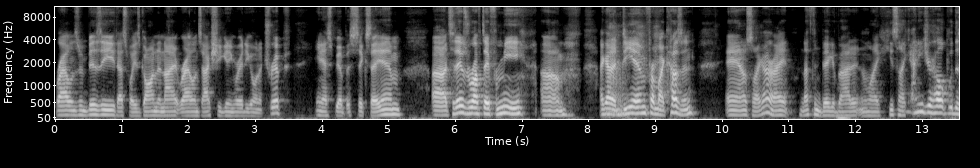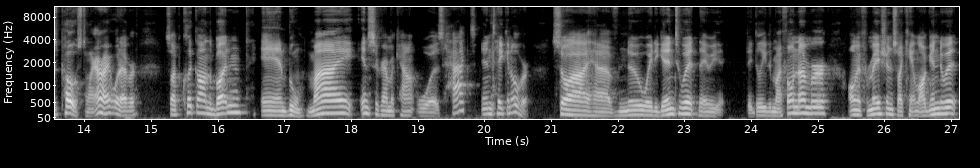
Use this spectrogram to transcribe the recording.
Rylan's been busy. That's why he's gone tonight. Rylan's actually getting ready to go on a trip. He has to be up at 6 a.m. Uh, today was a rough day for me. Um, I got a DM from my cousin, and I was like, all right, nothing big about it. And like, he's like, I need your help with this post. I'm like, all right, whatever. So I click on the button, and boom, my Instagram account was hacked and taken over. So I have no way to get into it. They they deleted my phone number, all my information, so I can't log into it.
